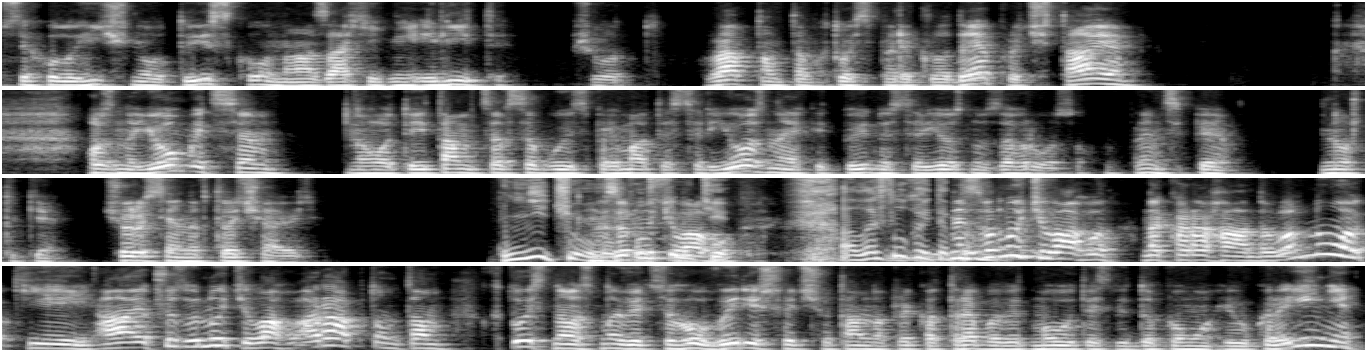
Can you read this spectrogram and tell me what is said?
психологічного тиску на західні еліти. Що от раптом там хтось перекладе, прочитає, ознайомиться. Ну, от, і там це все буде сприймати серйозно, як відповідно серйозну загрозу. В принципі, знову ж таки, що росіяни втрачають? Нічого Не звернуть увагу. Але слухайте, не про- звернуть увагу на Караганова, ну окей. А якщо звернуть увагу, а раптом там хтось на основі цього вирішить, що там, наприклад, треба відмовитись від допомоги Україні.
